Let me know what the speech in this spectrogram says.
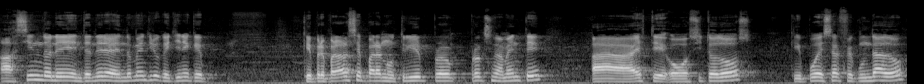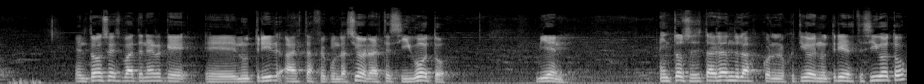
Haciéndole entender al endometrio que tiene que, que prepararse para nutrir próximamente a este ovocito 2 que puede ser fecundado. Entonces va a tener que eh, nutrir a esta fecundación, a este cigoto. Bien, entonces estas glándulas con el objetivo de nutrir este cigoto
